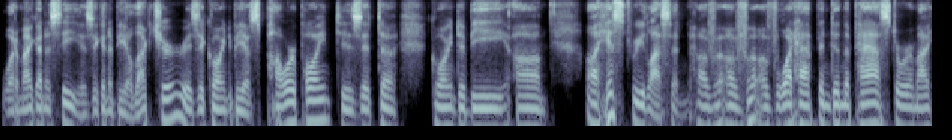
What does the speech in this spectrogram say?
what am I going to see? Is it going to be a lecture? Is it going to be a PowerPoint? Is it uh, going to be um, a history lesson of, of, of what happened in the past? Or am I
